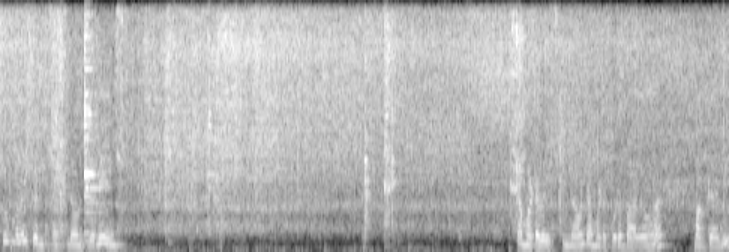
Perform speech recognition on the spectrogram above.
సో మనం కంటిన్యూస్లో ఉండగానే టమాటా వేసుకుందాం టమాటా కూడా బాగా మగ్గాలి.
